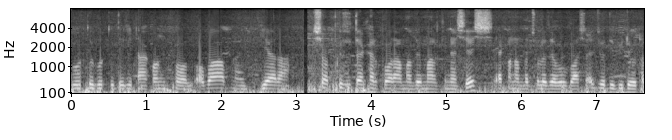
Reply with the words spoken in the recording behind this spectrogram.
ঘুরতে ঘুরতে দেখি টাকন ফল। অভাব নাই পেয়ারা। সব কিছু দেখার পর আমাদের মাল কিনা শেষ। এখন আমরা চলে যাব বাসায়। যদি ভিডিওটা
